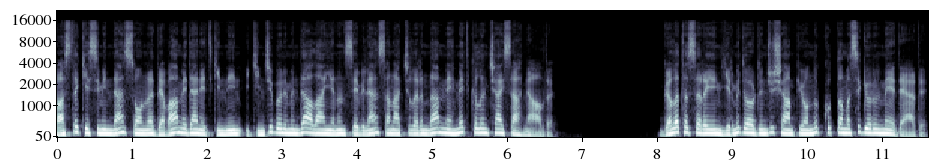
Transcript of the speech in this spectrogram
Pasta kesiminden sonra devam eden etkinliğin ikinci bölümünde Alanya'nın sevilen sanatçılarından Mehmet Kılınçay sahne aldı. Galatasaray'ın 24. şampiyonluk kutlaması görülmeye değerdi.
